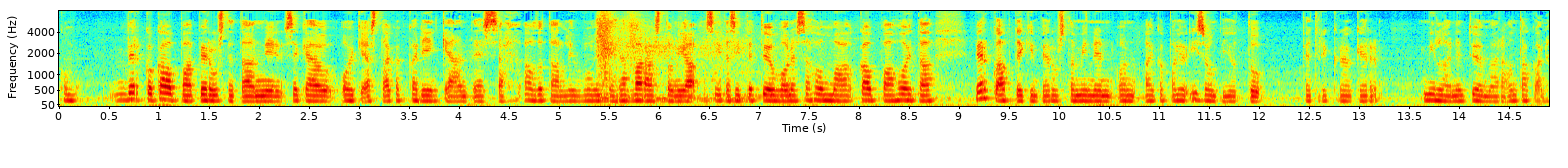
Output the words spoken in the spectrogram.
Kun verkkokauppaa perustetaan, niin se käy oikeastaan aika kadin käänteessä. Autotalli voi tehdä varaston ja siitä sitten työhuoneessa hommaa kauppaa hoitaa. Verkkoapteekin perustaminen on aika paljon isompi juttu. Petri Kröger, millainen työmäärä on takana?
